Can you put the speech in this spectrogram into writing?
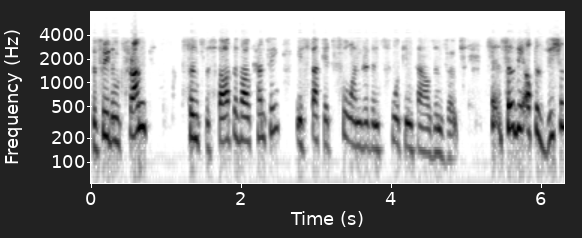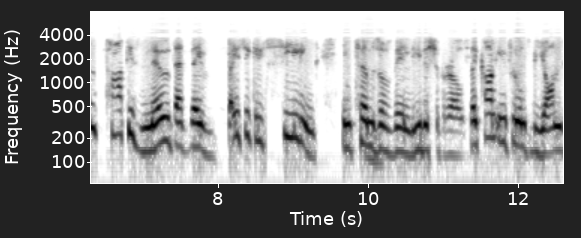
The Freedom Front since the start of our country is stuck at 414,000 votes. So, so, the opposition parties know that they've basically ceilinged in terms of their leadership roles. They can't influence beyond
